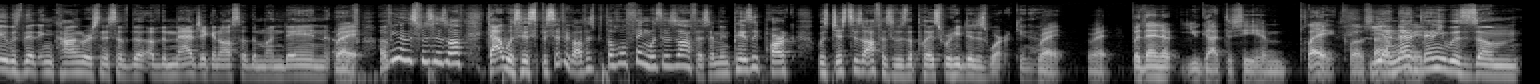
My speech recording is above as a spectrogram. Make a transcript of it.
It was that incongruousness of the of the magic and also also the mundane of, Right. of you know this was his office. That was his specific office, but the whole thing was his office. I mean, Paisley Park was just his office. It was the place where he did his work. You know. Right, right. But then you got to see him play close up. Yeah, and I then, mean, then he was um,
